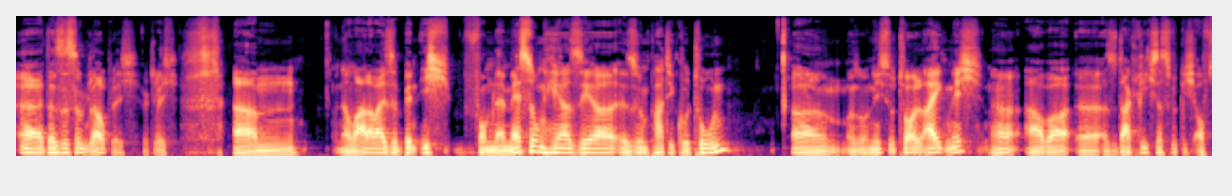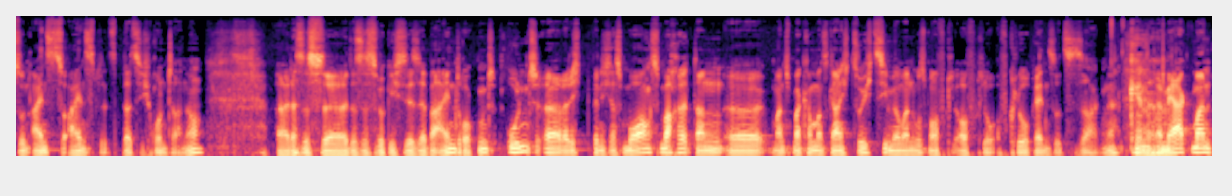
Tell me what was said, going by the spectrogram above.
Das ist unglaublich, wirklich. Ähm, normalerweise bin ich von der Messung her sehr sympathikoton ähm, also nicht so toll eigentlich, ne? aber äh, also da kriege ich das wirklich auf so ein 1 zu 1 plötzlich runter. Ne? Äh, das, ist, äh, das ist wirklich sehr, sehr beeindruckend. Und äh, wenn, ich, wenn ich das morgens mache, dann äh, manchmal kann man es gar nicht durchziehen, wenn man muss man auf, auf, Klo, auf Klo rennen sozusagen. Ne? Genau. Da merkt man,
